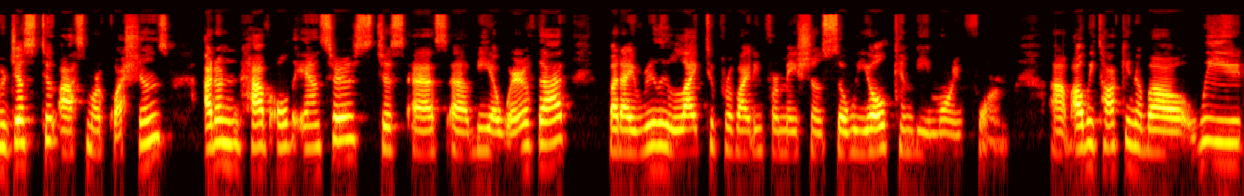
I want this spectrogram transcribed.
or just to ask more questions. I don't have all the answers, just as uh, be aware of that. But I really like to provide information so we all can be more informed. Um, I'll be talking about wheat,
